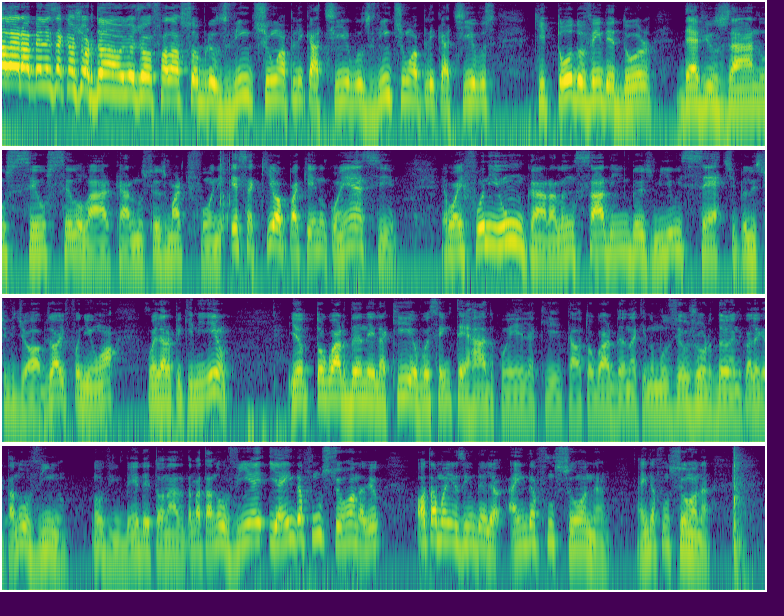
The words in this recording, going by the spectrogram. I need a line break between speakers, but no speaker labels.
galera, beleza? Aqui é o Jordão e hoje eu vou falar sobre os 21 aplicativos, 21 aplicativos que todo vendedor deve usar no seu celular, cara, no seu smartphone. Esse aqui, ó, para quem não conhece, é o iPhone 1, cara, lançado em 2007 pelo Steve Jobs. Ó, o iPhone 1, ó, como ele era pequenininho. E eu tô guardando ele aqui, eu vou ser enterrado com ele aqui, tá? Eu tô guardando aqui no Museu Jordânico. Olha aqui, tá novinho, novinho, bem detonado, mas tá novinho e ainda funciona, viu? Olha o tamanhozinho dele, ó. ainda funciona ainda funciona.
